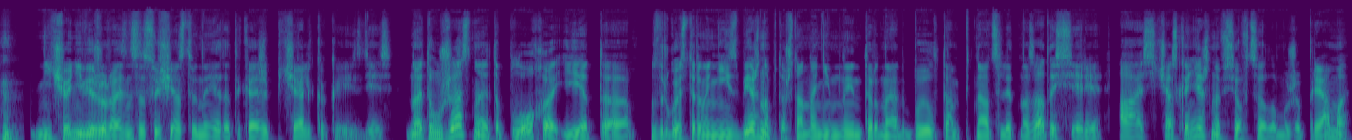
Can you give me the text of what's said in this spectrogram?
Ничего не вижу разницы существенной. Это такая же печаль, как и здесь. Но это ужасно, это плохо, и это, с другой стороны, неизбежно, потому что анонимный интернет был там 15 лет назад из серии. А сейчас, конечно, все в целом уже прямо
